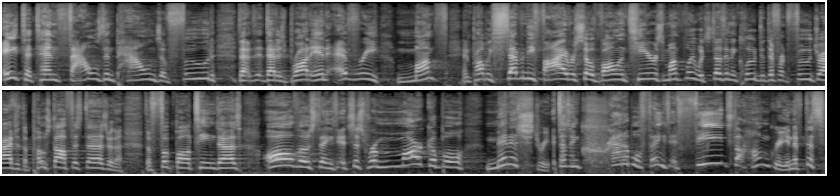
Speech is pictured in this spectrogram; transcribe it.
eight to 10,000 pounds of food that, that is brought in every month, and probably 75 or so volunteers monthly, which doesn't include the different food drives that the post office does or the, the football team does. All those things. It's this remarkable ministry. It does incredible things. It feeds the hungry. And if this,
